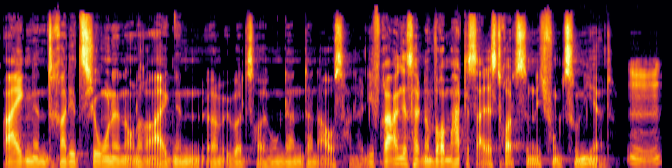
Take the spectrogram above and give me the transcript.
eigenen Traditionen, eurer eigenen ähm, Überzeugungen dann, dann aushandeln. Die Frage ist halt nur, warum hat das alles trotzdem nicht funktioniert? Mhm.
